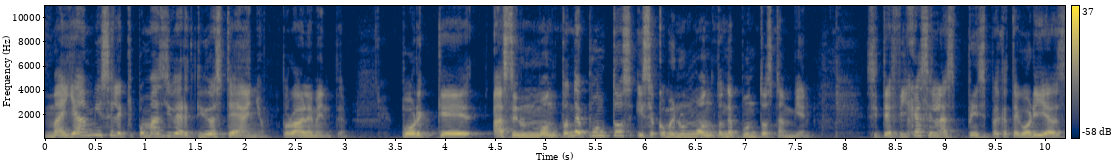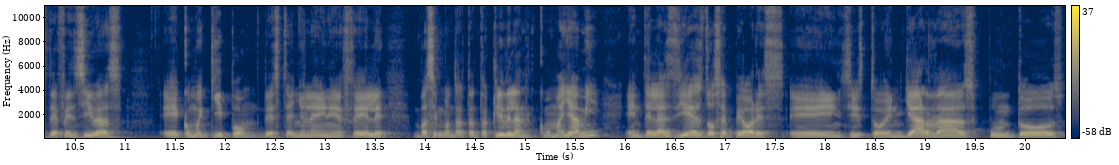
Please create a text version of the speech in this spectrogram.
Miami es el equipo más divertido este año, probablemente. Porque hacen un montón de puntos y se comen un montón de puntos también. Si te fijas en las principales categorías defensivas eh, como equipo de este año en la NFL, vas a encontrar tanto a Cleveland como a Miami entre las 10, 12 peores. Eh, insisto, en yardas, puntos,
